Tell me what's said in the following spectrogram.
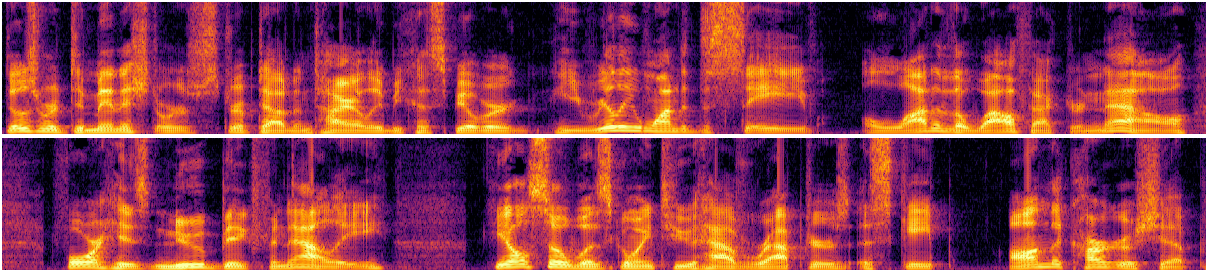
Those were diminished or stripped out entirely because Spielberg, he really wanted to save a lot of the wow factor now for his new big finale. He also was going to have raptors escape on the cargo ship,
